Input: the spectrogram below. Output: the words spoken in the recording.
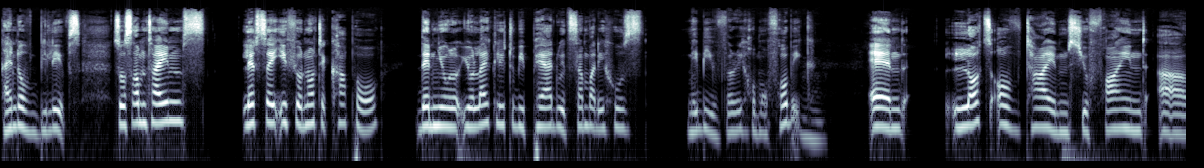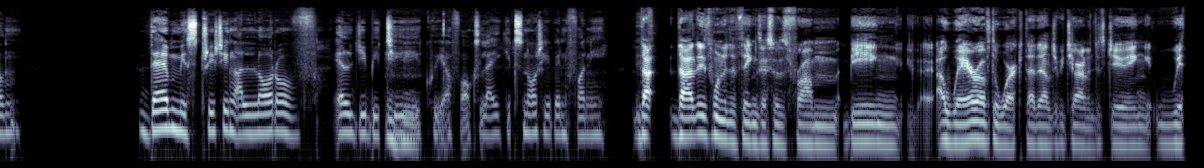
kind of beliefs. So sometimes let's say if you're not a couple then you're, you're likely to be paired with somebody who's maybe very homophobic and lots of times you find um, them mistreating a lot of lgbt queer folks. Like it's not even funny that that is one of the things I suppose from being aware of the work that LGBT Ireland is doing with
